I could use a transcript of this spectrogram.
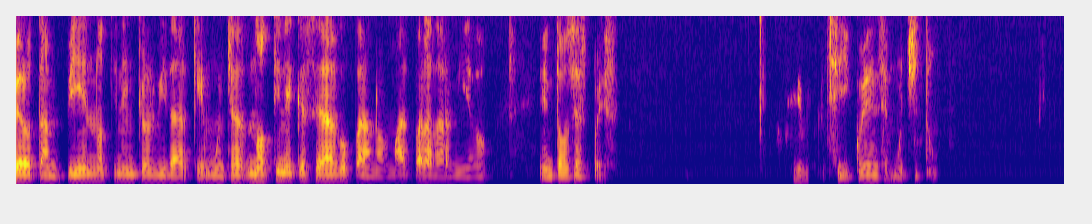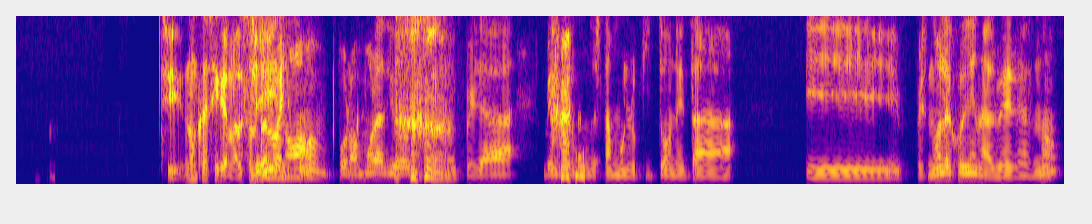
pero también no tienen que olvidar que muchas, no tiene que ser algo paranormal para dar miedo. Entonces, pues, Sí, cuídense muchito. Sí, nunca sigan al santo al baño. No, por amor a Dios, pues ya ven que el mundo está muy loquito, neta. Y pues no le jueguen albergas, ¿no?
